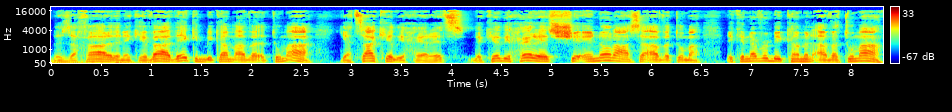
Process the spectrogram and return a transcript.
the zachar, the nekeva, they can become avatuma. Yatsa keli heretz, the keli heretz she'enon asa avatuma. It can never become an avatuma.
